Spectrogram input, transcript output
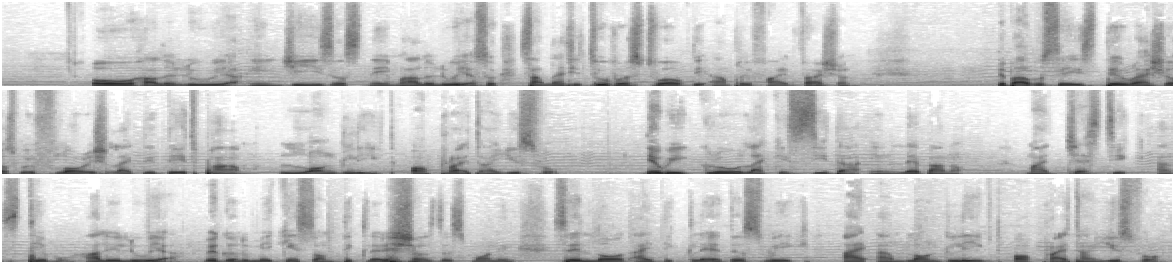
Oh, hallelujah. In Jesus' name, hallelujah. So, Psalm 92, verse 12, the Amplified Version. The Bible says, The righteous will flourish like the date palm, long lived, upright, and useful. They will grow like a cedar in Lebanon, majestic and stable. Hallelujah. We're going to be making some declarations this morning. Say, Lord, I declare this week I am long lived, upright, and useful.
